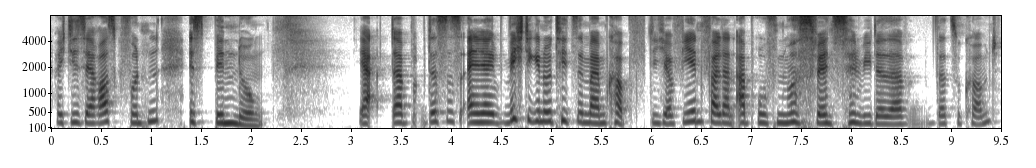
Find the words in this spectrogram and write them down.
habe ich dieses Jahr herausgefunden, ist Bindung. Ja, da, das ist eine wichtige Notiz in meinem Kopf, die ich auf jeden Fall dann abrufen muss, wenn es denn wieder da, dazu kommt.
